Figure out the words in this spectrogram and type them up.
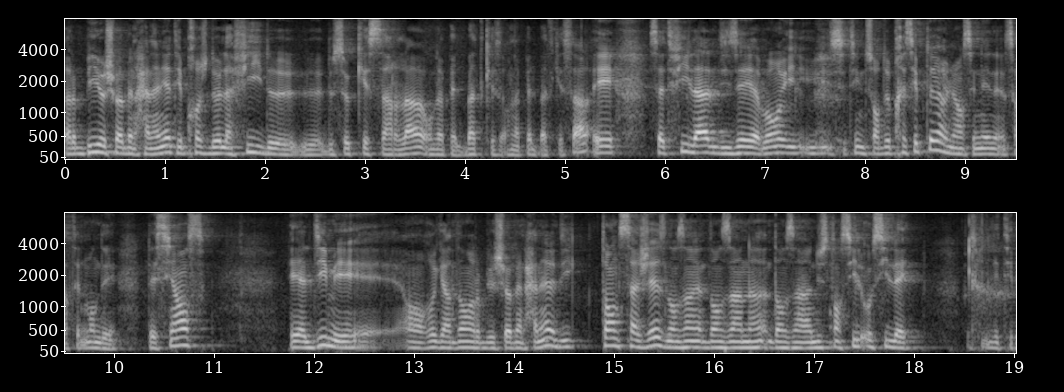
Rabbi Yoshua ben Hanania était proche de la fille de, de, ce Kessar-là, on appelle Bat Kessar. Et cette fille-là disait, bon, c'était une sorte de précepteur, il lui enseignait certainement des, des, sciences. Et elle dit, mais en regardant Rabbi Yoshua ben Hanania, elle dit, tant de sagesse dans un, dans un, dans un ustensile aussi laid. Qu'il était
